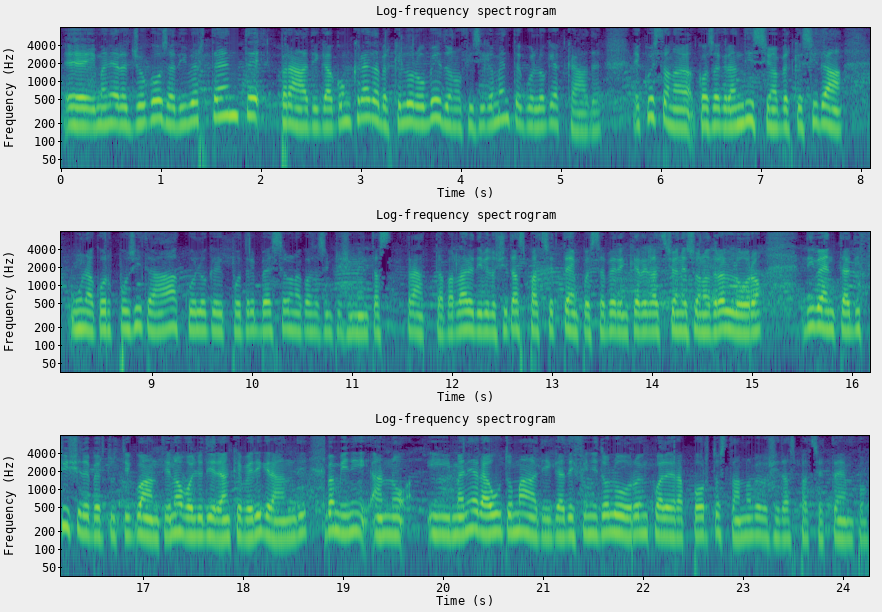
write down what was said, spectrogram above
eh, in maniera giocosa, divertente, pratica, concreta perché loro vedono fisicamente quello che accade e questa è una cosa grandissima perché si dà una corposità a quello che potrebbe essere una cosa semplicemente astratta. Parlare di velocità, spazio e tempo e sapere in che relazione sono tra loro diventa difficile per tutti quanti, no? voglio dire anche per i grandi. I bambini hanno in maniera automatica definito loro in quale rapporto stanno velocità, spazio e tempo.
